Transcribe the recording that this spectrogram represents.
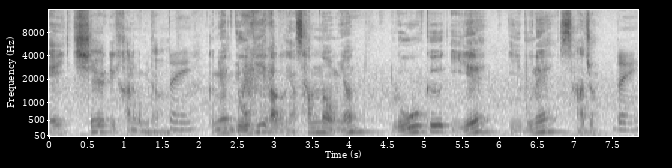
A7 이렇게 가는 겁니다. 네. 그러면 여기에다가 그냥 3 넣으면 로그 2의 2분의 4죠. 네.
